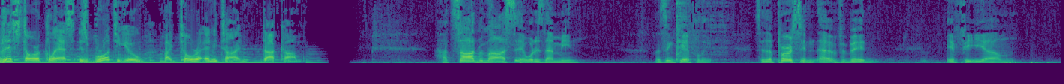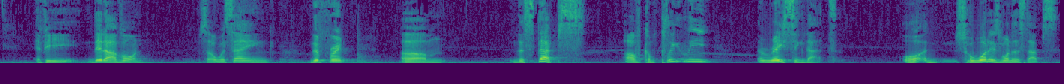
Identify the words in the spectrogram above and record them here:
This Torah class is brought to you by TorahAnytime.com. Hatzad b'maaseh, what does that mean? Listen carefully. It says a person, heaven forbid, if he um, if he did avon, so we're saying different um, the steps of completely erasing that. Or so, what is one of the steps?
